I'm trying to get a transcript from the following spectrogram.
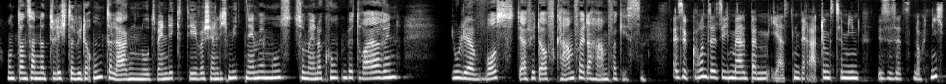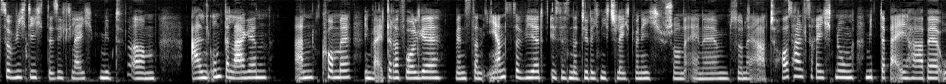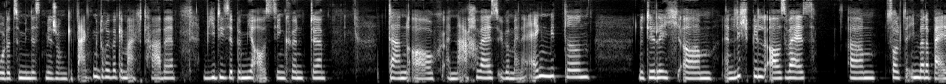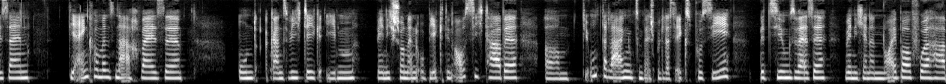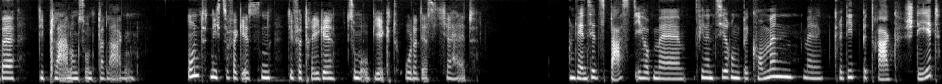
und dann sind natürlich da wieder Unterlagen notwendig, die ich wahrscheinlich mitnehmen muss zu meiner Kundenbetreuerin. Julia, was darf ich da auf keinen Fall daheim vergessen? Also grundsätzlich mal beim ersten Beratungstermin ist es jetzt noch nicht so wichtig, dass ich gleich mit ähm, allen Unterlagen ankomme. In weiterer Folge, wenn es dann ernster wird, ist es natürlich nicht schlecht, wenn ich schon eine so eine Art Haushaltsrechnung mit dabei habe oder zumindest mir schon Gedanken darüber gemacht habe, wie diese bei mir aussehen könnte. Dann auch ein Nachweis über meine Eigenmittel. Natürlich ähm, ein Lichtbildausweis ähm, sollte immer dabei sein die Einkommensnachweise und ganz wichtig eben, wenn ich schon ein Objekt in Aussicht habe, ähm, die Unterlagen, zum Beispiel das Exposé, beziehungsweise wenn ich einen Neubau vorhabe, die Planungsunterlagen. Und nicht zu vergessen die Verträge zum Objekt oder der Sicherheit. Und wenn es jetzt passt, ich habe meine Finanzierung bekommen, mein Kreditbetrag steht,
